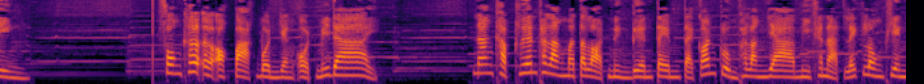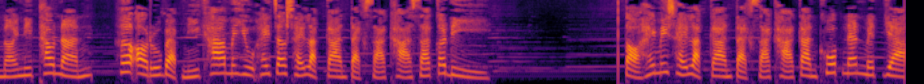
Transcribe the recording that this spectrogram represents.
ริง ๆ ฟงเคอเอ๋อออกปากบ่นอย่างอดไม่ได้นางขับเคลื่อนพลังมาตลอดหนึ่งเดือนเต็ม แต่ก้อนกลุ่มพลังยามีขนาดเล็กลงเพียงน้อยนิดเท่านั้นเฮออรู้แบบนี้ข้าไม่ยุให้เจ้าใช้หลักการแตกสาขาซะก็ดี ต่อให้ไม่ใช้หลักการแตกสาขาการควบแน่นเม็ดยา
